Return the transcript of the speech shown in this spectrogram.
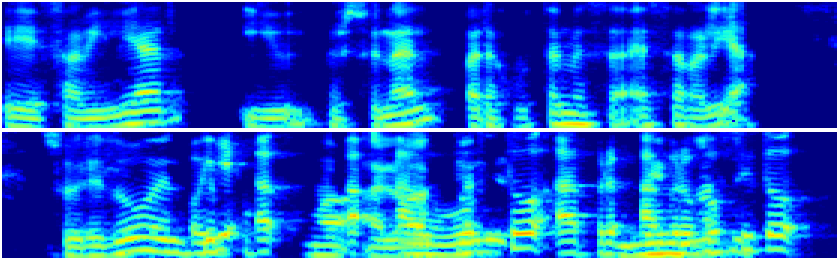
eh, familiar y personal para ajustarme a esa, realidad. Sobre todo en Oye, a, a, a, propósito,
